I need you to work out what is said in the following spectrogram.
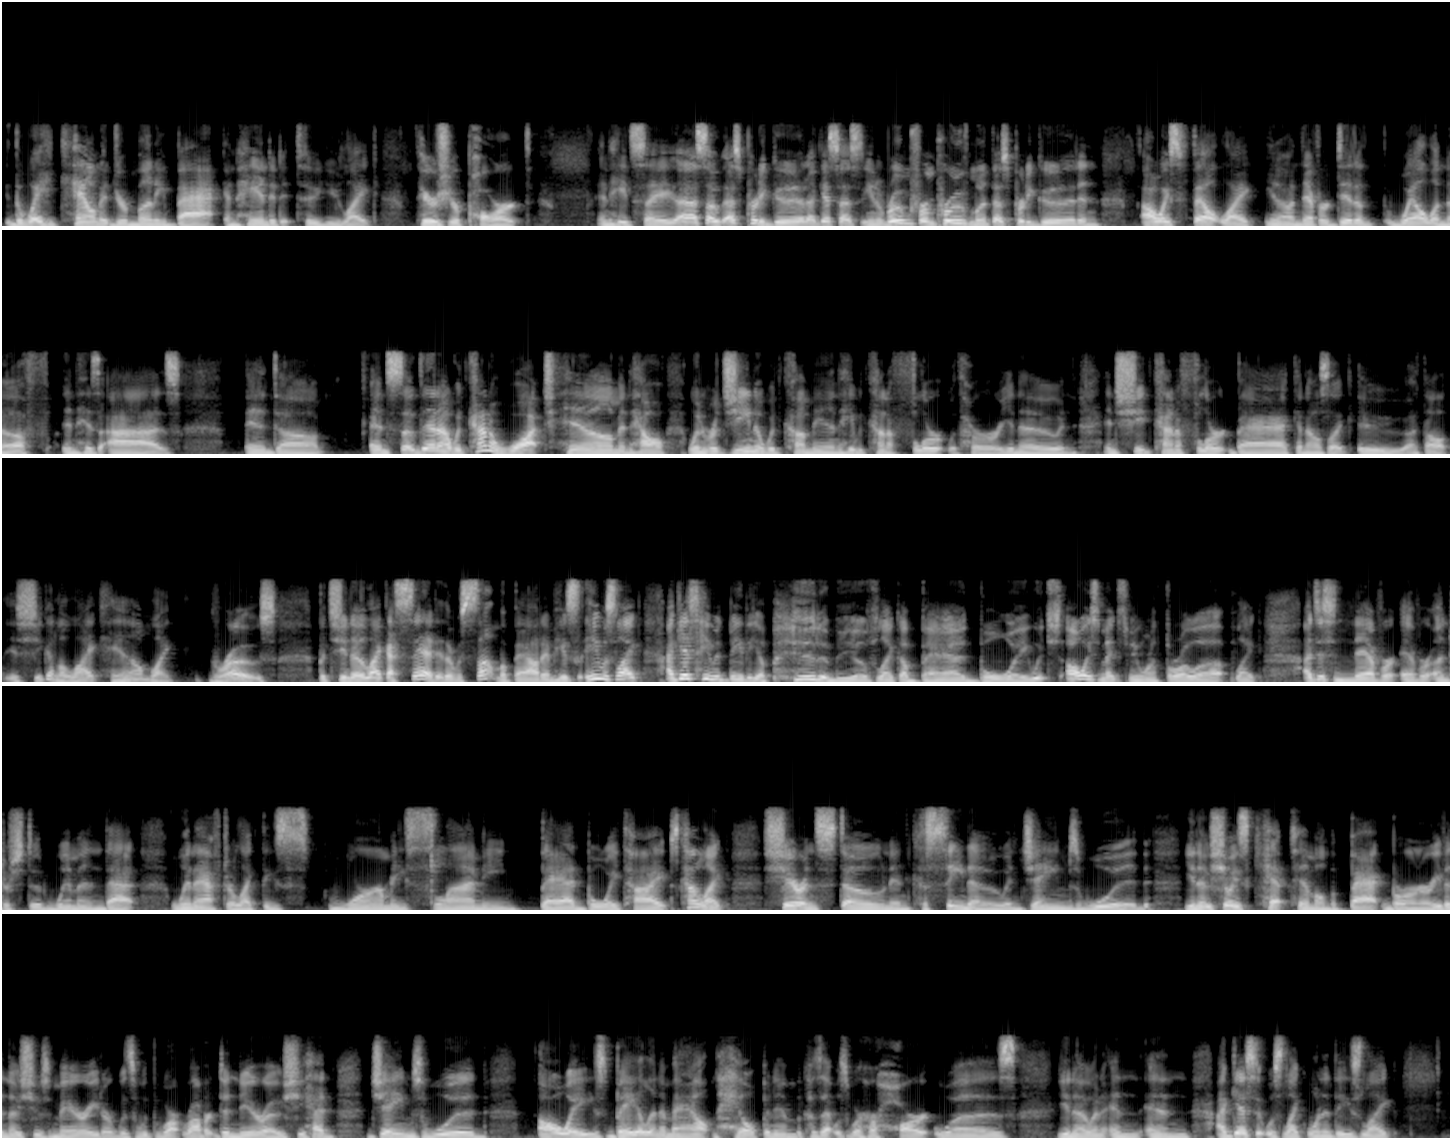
the way he counted your money back and handed it to you like, here's your part and he'd say, ah, "So that's pretty good. I guess that's you know room for improvement. That's pretty good." And I always felt like you know I never did a, well enough in his eyes, and uh, and so then I would kind of watch him and how when Regina would come in, he would kind of flirt with her, you know, and and she'd kind of flirt back, and I was like, ooh, I thought, is she gonna like him? Like gross. But you know, like I said, there was something about him. He's he was like I guess he would be the epitome of like a bad boy, which always makes me want to throw up. Like I just never ever understood women that went after like these wormy, slimy bad boy types, kind of like Sharon Stone in Casino and James Wood. You know, she always kept him on the back burner, even though she was married or was with Robert De Niro. She had James Wood always bailing him out and helping him because that was where her heart was you know and and and i guess it was like one of these like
